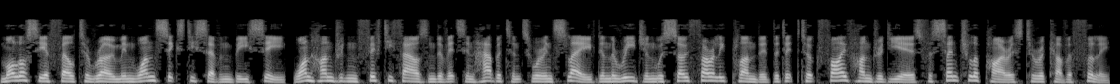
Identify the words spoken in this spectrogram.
Molossia fell to Rome in 167 BC, 150,000 of its inhabitants were enslaved and the region was so thoroughly plundered that it took 500 years for central Epirus to recover fully.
